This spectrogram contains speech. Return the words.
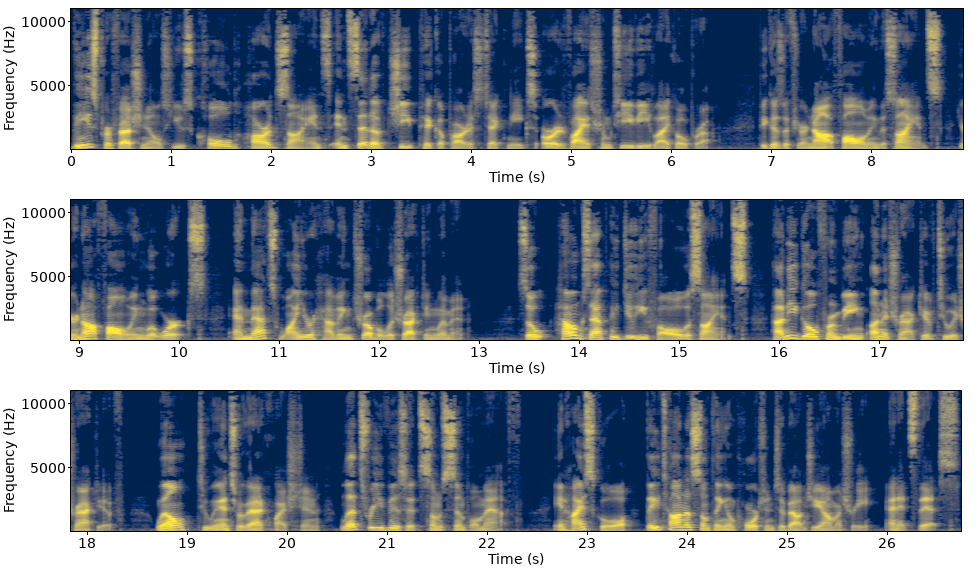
These professionals use cold, hard science instead of cheap pickup artist techniques or advice from TV like Oprah because if you're not following the science, you're not following what works, and that's why you're having trouble attracting women. So, how exactly do you follow the science? How do you go from being unattractive to attractive? Well, to answer that question, let's revisit some simple math. In high school, they taught us something important about geometry, and it's this.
